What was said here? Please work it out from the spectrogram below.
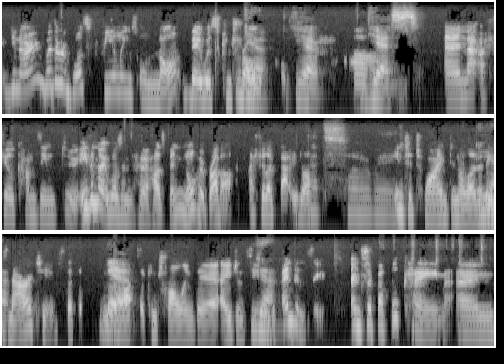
you know, whether it was feelings or not, there was control. Yeah. Yeah. Um, yes. And that I feel comes into, even though it wasn't her husband nor her brother, I feel like that is That's so weird. intertwined in a lot of Yeah. these narratives that their Yeah. lives are controlling their agency and Yeah. independency. And so Papu came and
